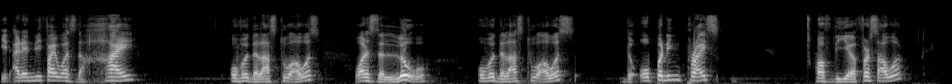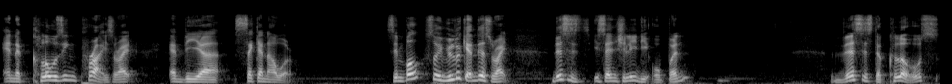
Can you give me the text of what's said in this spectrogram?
It identifies what's the high over the last two hours, what is the low over the last two hours, the opening price of the uh, first hour, and the closing price, right, at the uh, second hour. Simple. So if you look at this, right, this is essentially the open. This is the close.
